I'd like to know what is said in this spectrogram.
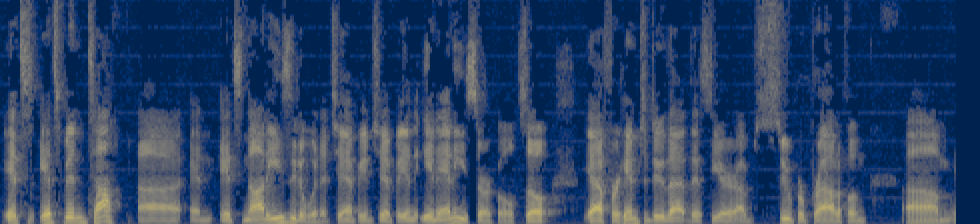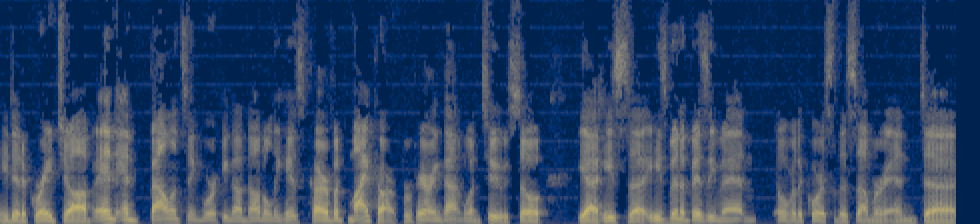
it's it's been tough, uh, and it's not easy to win a championship in in any circle. So yeah, for him to do that this year, I'm super proud of him. Um, he did a great job, and and balancing working on not only his car but my car, preparing that one too. So yeah, he's uh, he's been a busy man over the course of the summer, and uh,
